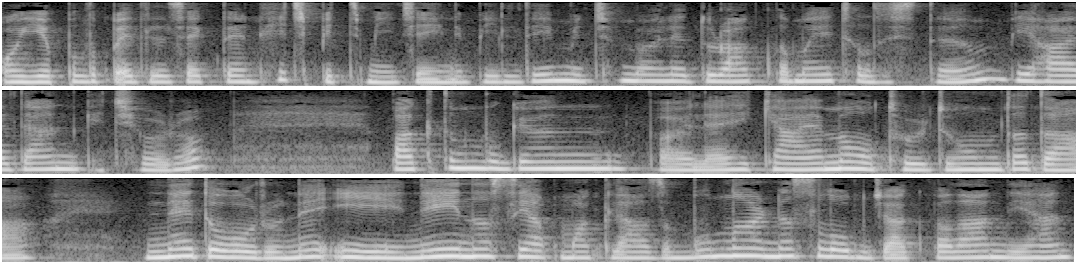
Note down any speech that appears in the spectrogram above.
o yapılıp edileceklerin hiç bitmeyeceğini bildiğim için böyle duraklamaya çalıştığım bir halden geçiyorum. Baktım bugün böyle hikayeme oturduğumda da ne doğru ne iyi neyi nasıl yapmak lazım bunlar nasıl olacak falan diyen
